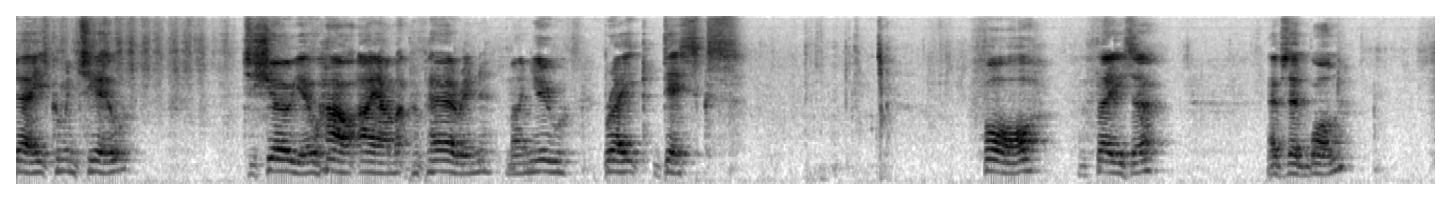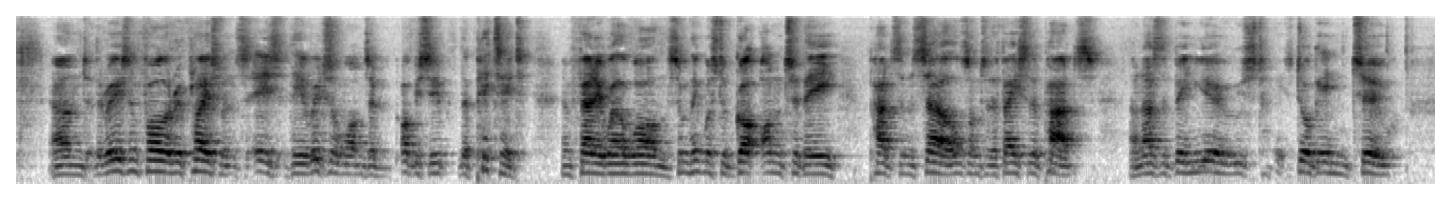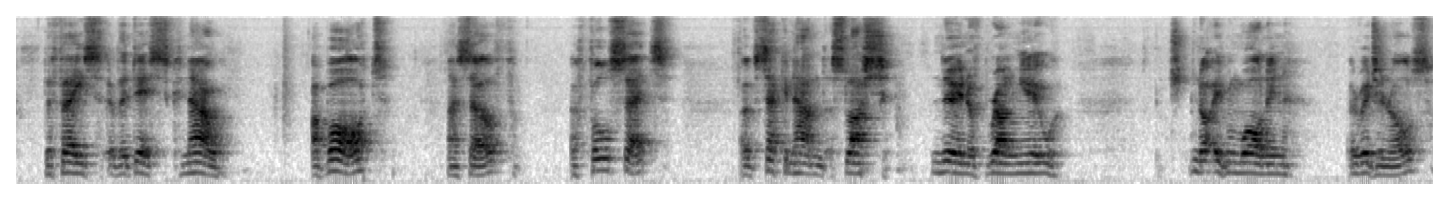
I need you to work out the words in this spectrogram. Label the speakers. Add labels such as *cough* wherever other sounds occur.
Speaker 1: Today is coming to you to show you how I am preparing my new brake discs for the Fazer FZ1 and the reason for the replacements is the original ones are obviously they're pitted and very well worn. Something must have got onto the pads themselves onto the face of the pads and as they've been used it's dug into the face of the disc. Now, I bought myself a full set of second-hand slash near enough brand new, not even worn in originals.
